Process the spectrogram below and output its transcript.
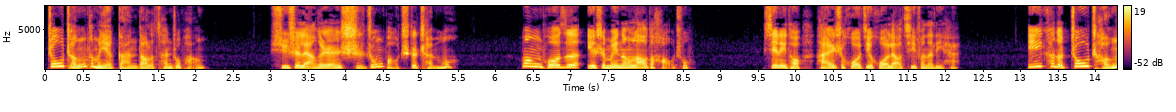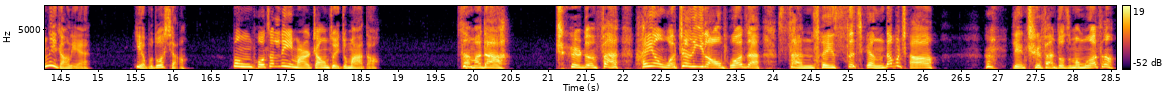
周成他们也赶到了餐桌旁。许是两个人始终保持着沉默，孟婆子也是没能捞到好处，心里头还是火急火燎、气愤的厉害。一看到周成那张脸，也不多想，孟婆子立马张嘴就骂道：“怎么的，吃顿饭还要我这一老婆子三催四请的不成？”哼，连吃饭都这么磨蹭，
